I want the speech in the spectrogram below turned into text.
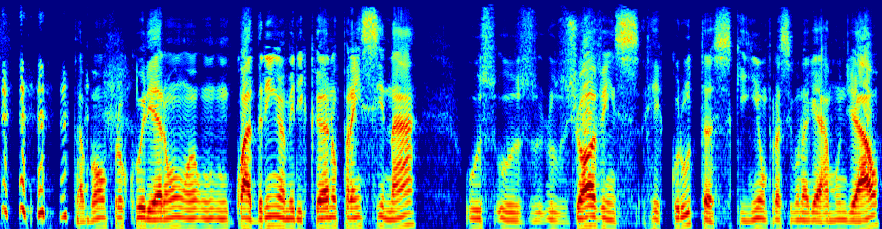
Tá bom? Procure. Era um, um quadrinho americano para ensinar os, os, os, jovens recrutas que iam para a Segunda Guerra Mundial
